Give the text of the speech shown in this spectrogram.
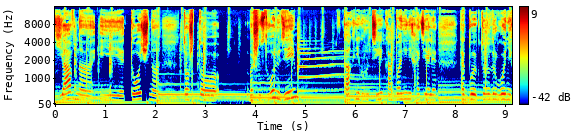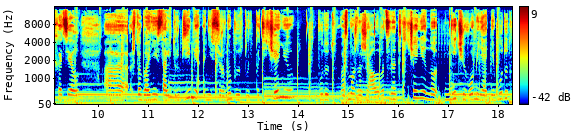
явно и точно то, что большинство людей, как ни крути, как бы они ни хотели, как бы кто-то другой не хотел, а, чтобы они стали другими, они все равно будут плыть по течению, будут, возможно, жаловаться на это течение, но ничего менять не будут,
